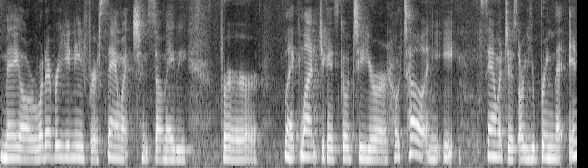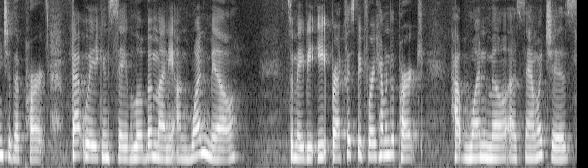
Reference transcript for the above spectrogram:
mayo or whatever you need for a sandwich. And so maybe for like lunch, you guys go to your hotel and you eat sandwiches or you bring that into the park. That way you can save a little bit of money on one meal. So maybe eat breakfast before you come into the park, have one meal as sandwiches,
